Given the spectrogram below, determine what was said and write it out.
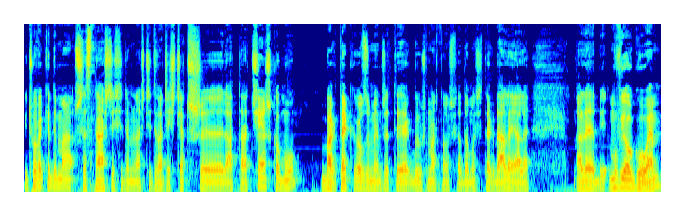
I człowiek, kiedy ma 16, 17, 23 lata, ciężko mu, Bartek, rozumiem, że ty jakby już masz tą świadomość i tak dalej, ale, ale mówię ogółem,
